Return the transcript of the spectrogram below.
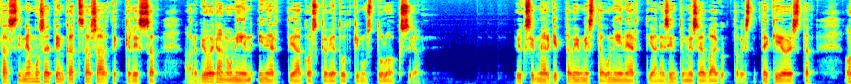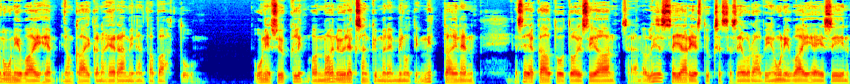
Tassin ja Musetin katsausartikkelissa arvioidaan unien inerttiaa koskevia tutkimustuloksia. Yksi merkittävimmistä uniinertian esiintymiseen vaikuttavista tekijöistä on univaihe, jonka aikana herääminen tapahtuu. Unisykli on noin 90 minuutin mittainen ja se jakautuu toisiaan säännöllisessä järjestyksessä seuraaviin univaiheisiin,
